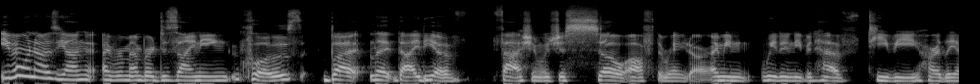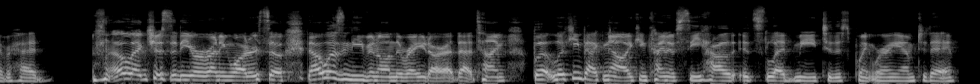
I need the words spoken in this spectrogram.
even when I was young, I remember designing clothes, but like the idea of fashion was just so off the radar. I mean, we didn't even have TV, hardly ever had electricity or running water. So that wasn't even on the radar at that time. But looking back now, I can kind of see how it's led me to this point where I am today.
